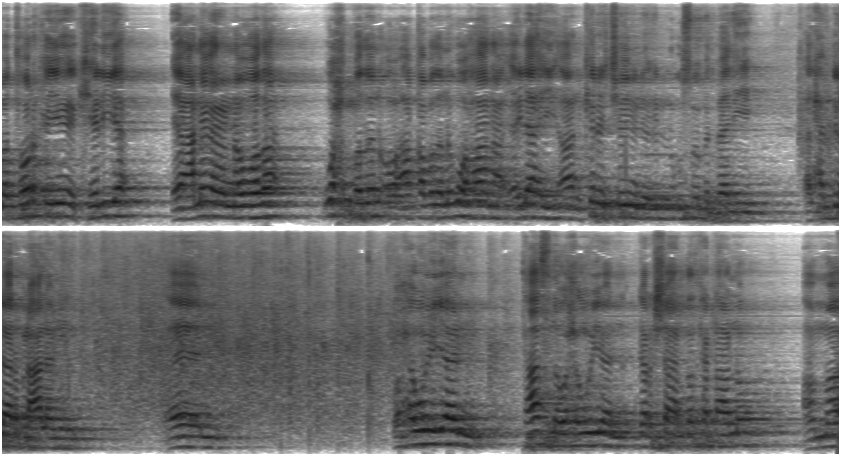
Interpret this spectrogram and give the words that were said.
matoorka iyaga keliya ee annagana na wada wax badan oo caqabada nagu ahaana ilaahay aan ka rajaynayno inuu nagu soo badbaadiyey. Alxamdulilah rabbilcaalamiin waxa weeyaan taasna waxa weeyaan garashaan dadka dhaanno ama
